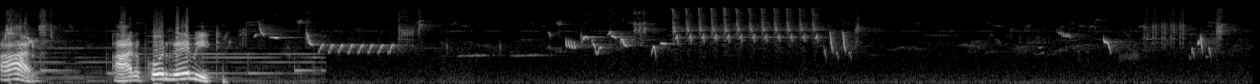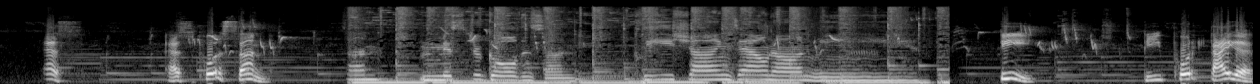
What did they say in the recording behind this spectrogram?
R. R for rabbit. S. S for sun. Sun, Mr. Golden Sun. please shine down on me. T. T for tiger.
